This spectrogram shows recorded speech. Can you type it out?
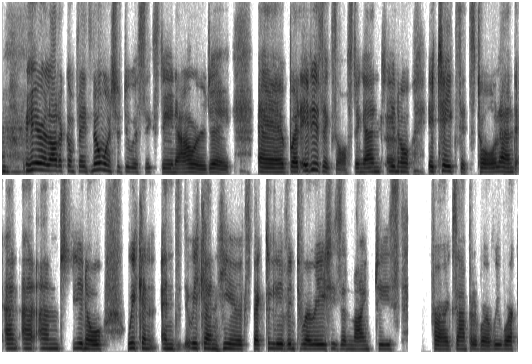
we hear a lot of complaints. No one should do a 16 hour day, uh, but it is exhausting, and yeah. you know it takes its toll. And and and and you know we can and we can here expect to live into our 80s and 90s for example, where we work,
